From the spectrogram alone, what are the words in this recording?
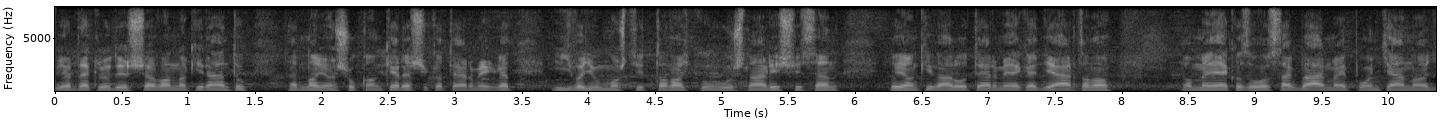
érdeklődéssel vannak irántuk, tehát nagyon sokan keresik a terméket. Így vagyunk most itt a nagykunhúsnál is, hiszen olyan kiváló termékeket gyártanak, amelyek az ország bármely pontján nagy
